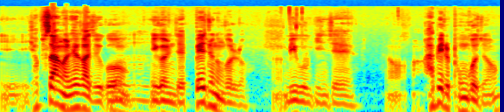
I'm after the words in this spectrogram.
이 협상을 해가지고 음. 이걸 이제 빼주는 걸로 어, 미국이 이제 어, 합의를 본 거죠.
